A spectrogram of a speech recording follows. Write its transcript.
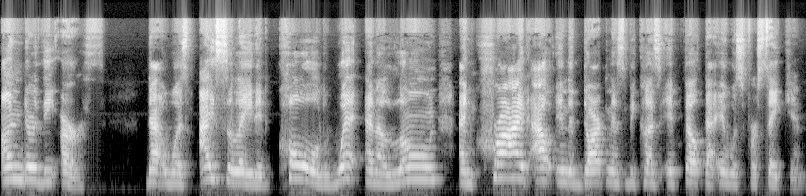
under the earth, that was isolated, cold, wet, and alone, and cried out in the darkness because it felt that it was forsaken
